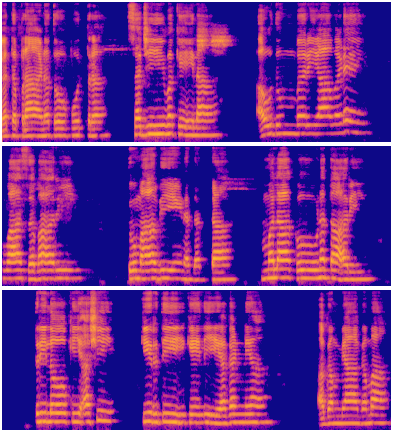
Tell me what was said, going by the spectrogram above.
गत प्राण तो पुत्र सजीव केला. औदुंबरी आवडे वास भारी तुम्हा वीण दत्ता मला कोण तारी? त्रिलोकी अशी कीर्ती केली अगण्य अगम्यागमा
